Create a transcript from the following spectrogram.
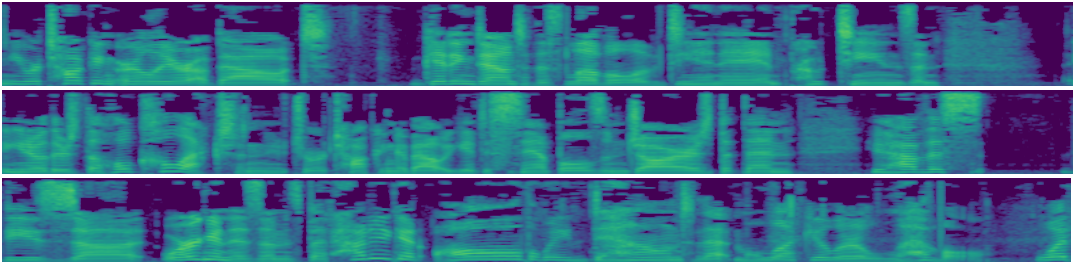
you were talking earlier about getting down to this level of DNA and proteins and you know there's the whole collection you were talking about. You get to samples and jars but then you have this these uh, organisms but how do you get all the way down to that molecular level? What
